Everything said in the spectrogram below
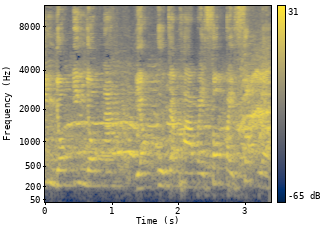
ยิ่งยกยิ่งยกนะ เดี๋ยวกูจะพาไปซบไปซบเลย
